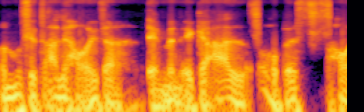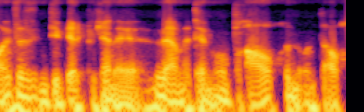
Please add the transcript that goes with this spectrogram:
man muss jetzt alle Häuser dämmen, egal ob es Häuser sind, die wirklich eine Wärmedämmung brauchen und auch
